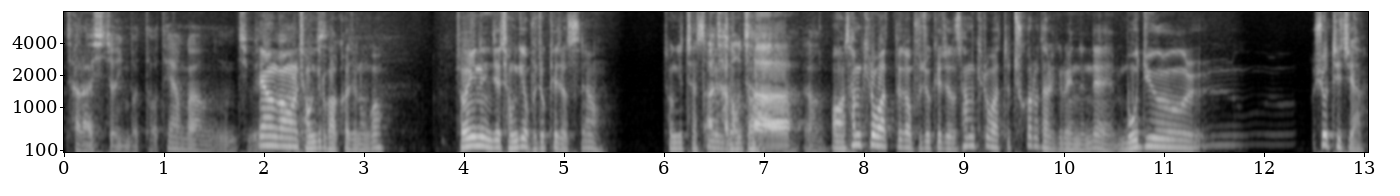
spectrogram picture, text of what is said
잘 아시죠 인버터 태양광 집에 태양광을 전기로 바꿔주는 거. 저희는 이제 전기가 부족해졌어요. 전기차 아 쓰면서 자동차 어, 어 3kW가 부족해져서 3kW 추가로 달기로 했는데 모듈 쇼티지야.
